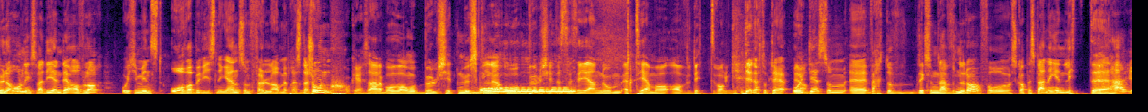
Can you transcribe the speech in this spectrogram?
Underholdningsverdien det avler, og ikke minst overbevisningen som følger med presentasjonen. Ok, Så er det bare om å bullshit-musklene og bullshitte seg gjennom et tema av ditt valg. Det er nettopp det. Og Ja. det som er verdt å liksom nevne, da, for å skape spenningen litt uh, her,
